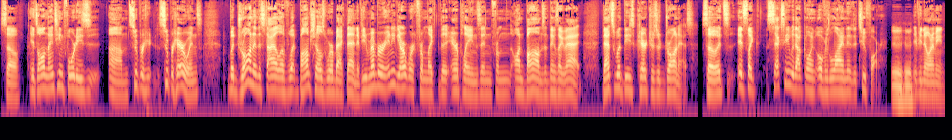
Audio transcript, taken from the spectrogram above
So it's all 1940s um, super super heroines, but drawn in the style of what bombshells were back then. If you remember any of the artwork from like the airplanes and from on bombs and things like that, that's what these characters are drawn as. So it's it's like sexy without going over the line into too far, mm-hmm. if you know what I mean.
